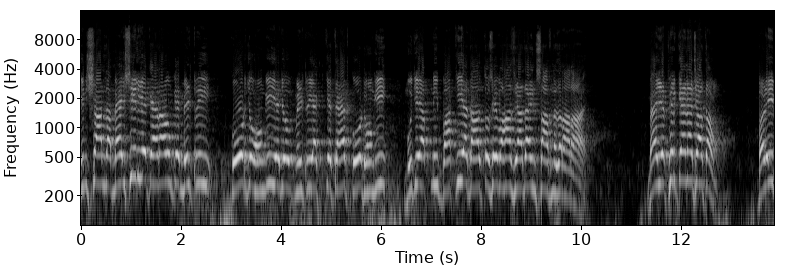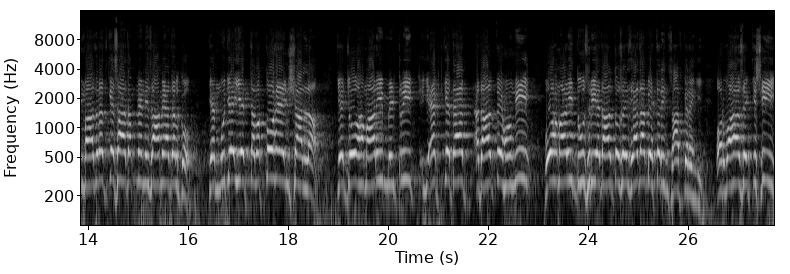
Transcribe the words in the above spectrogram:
इनशाला मैं इसीलिए कह रहा हूँ कि मिलिट्री कोर्ट जो होंगी, ये जो मिलिट्री एक्ट के तहत कोर्ट होंगी, मुझे अपनी बाकी अदालतों से वहाँ ज़्यादा इंसाफ नज़र आ रहा है। मैं ये फिर कहना चाहता हूँ, बड़ी माजरत के साथ अपने निज़ाम अदल को, कि मुझे ये तो है इनशाला कि जो हमारी मिलिट्री एक्ट के तहत अदालतें होंगी वो हमारी दूसरी अदालतों से ज़्यादा बेहतर इंसाफ करेंगी और वहाँ से किसी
